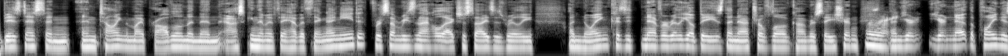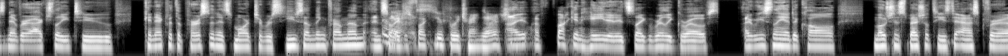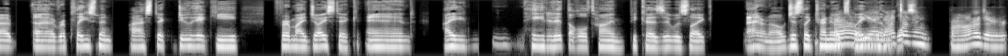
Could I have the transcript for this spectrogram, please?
business and and telling them my problem and then asking them if they have a thing I need. For some reason that whole exercise is really annoying cuz it never really obeys the natural flow of conversation Right. and your your net the point is never actually to connect with the person it's more to receive something from them and so I just fucking super transactional. I, I fucking hate it. It's like really gross. I recently had to call Motion Specialties to ask for a, a replacement plastic doohickey for my joystick, and I hated it the whole time because it was like I don't know, just like trying to oh, explain yeah, to them. that what- doesn't bother.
